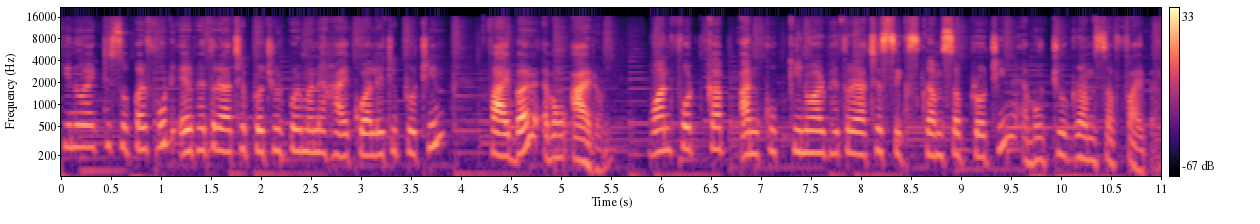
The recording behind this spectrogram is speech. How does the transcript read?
কিনোয়া একটি সুপার ফুড এর ভেতরে আছে প্রচুর পরিমাণে হাই কোয়ালিটি প্রোটিন ফাইবার এবং iron one fourth cup uncook কিনোয়ার ভেতরে আছে সিক্স গ্রামস অফ প্রোটিন এবং টু গ্রামস অফ ফাইবার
